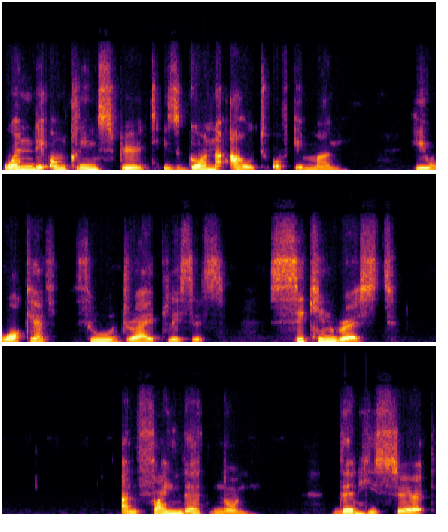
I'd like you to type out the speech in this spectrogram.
When the unclean spirit is gone out of a man, he walketh through dry places, seeking rest, and findeth none. Then he said,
